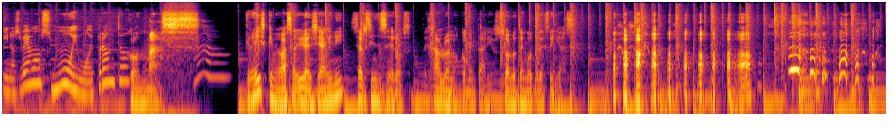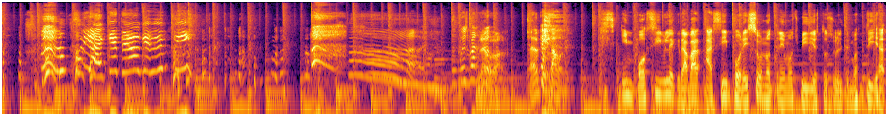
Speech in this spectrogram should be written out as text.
y nos vemos muy muy pronto. Con más. ¿Creéis que me va a salir el Shiny? Ser sinceros, dejadlo en los comentarios. Solo tengo tres días. ¿qué tengo que decir? pues van, Perdón. empezamos. Es imposible grabar así, por eso no tenemos vídeo estos últimos días,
